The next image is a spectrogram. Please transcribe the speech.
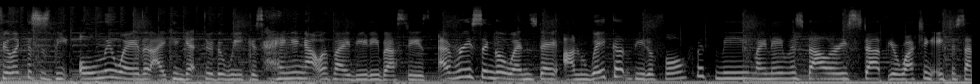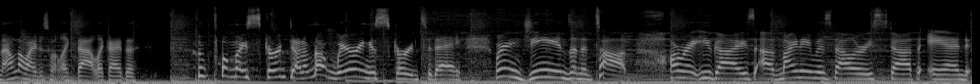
Feel like this is the only way that I can get through the week is hanging out with my beauty besties every single Wednesday on Wake Up Beautiful with me. My name is Valerie Stup. You're watching HSN. I don't know why I just went like that, like I had to put my skirt down. I'm not wearing a skirt today. I'm wearing jeans and a top. All right, you guys, uh, my name is Valerie Stup, and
